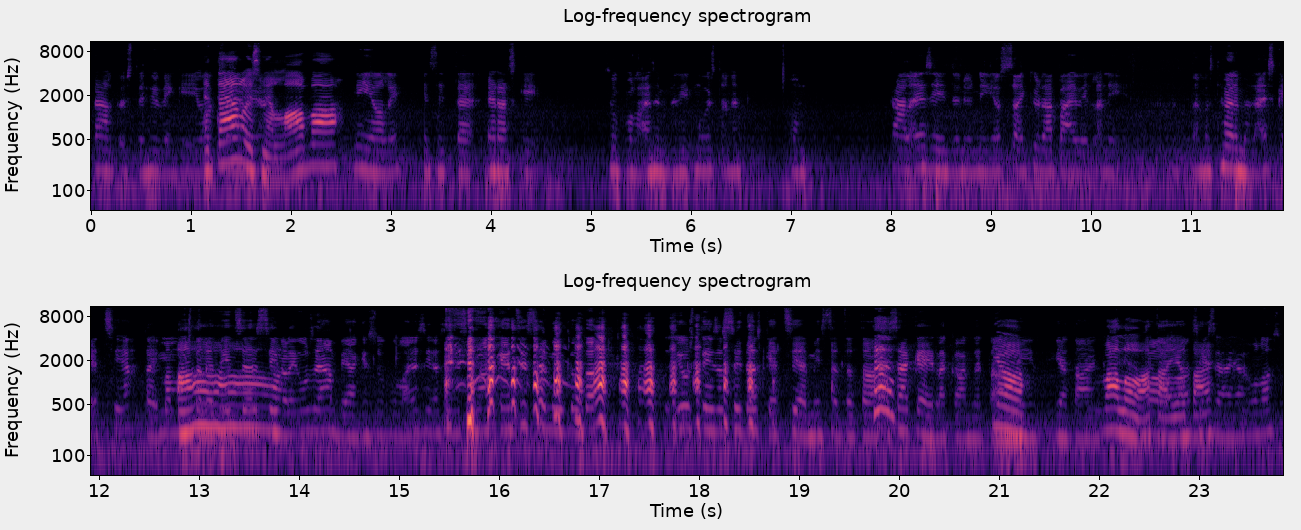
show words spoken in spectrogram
Täällä pystyi hyvinkin Ja juoksemaan. täällä oli sinne lavaa. Niin oli. Ja sitten eräskin sukulaisen, niin muistan, että on täällä esiintynyt niin jossain kyläpäivillä niin tämmöistä hölmöläisketsiä. Tai mä muistan, että itse asiassa siinä oli useampiakin sukulaisia siinä samassa sketsissä, niin tota, justiinsa sitä sketsiä, missä tota, säkeillä kannetaan Joo. niin jotain Valoa tai valoa jotain. sisään ja ulos.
